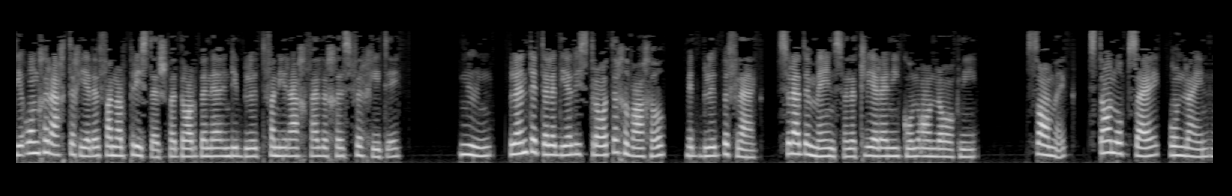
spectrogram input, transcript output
die ongerechtighede van haar priesters wat daar binnen in die bloed van die rechtvaardiges vergiet het. Nu, blind het hulle deel die straten gewagel, met bloed bevlek, zodat de mens hulle kleren niet kon aanraak nie. Samek, staan op zij, onrein,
